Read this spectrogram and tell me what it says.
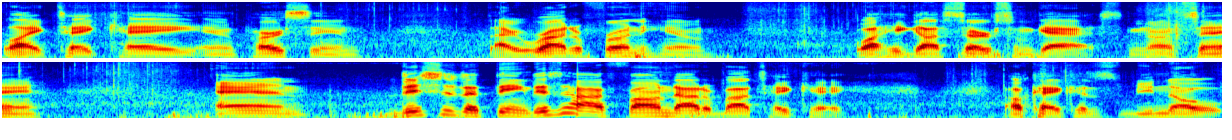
like Tay-K in person, like right in front of him while he got served some gas. You know what I'm saying? And this is the thing. This is how I found out about Tay-K. Okay, because, you know,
